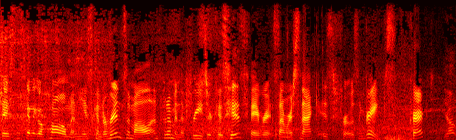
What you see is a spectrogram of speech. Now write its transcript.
Jason's gonna go home and he's gonna rinse them all and put them in the freezer because his favorite summer snack is frozen grapes, correct? Yep.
